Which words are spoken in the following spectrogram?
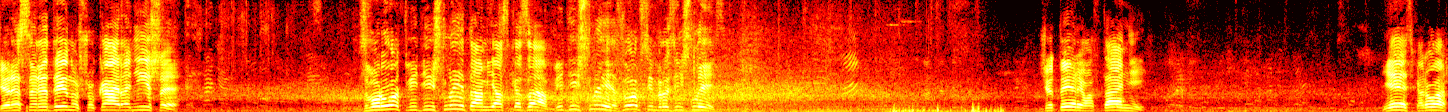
Через середину шукай раніше. Зворот відійшли там, я сказав. Відійшли, зовсім розійшлись. Чотири, останній. Єсть, хорош.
